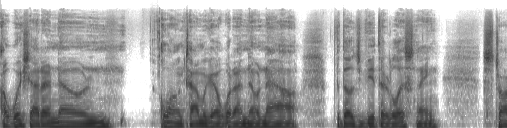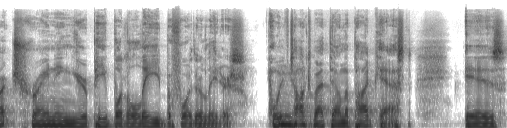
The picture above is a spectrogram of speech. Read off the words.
I wish I'd have known a long time ago what I know now. For those of you that are listening, start training your people to lead before they're leaders. And we've hmm. talked about that on the podcast is,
